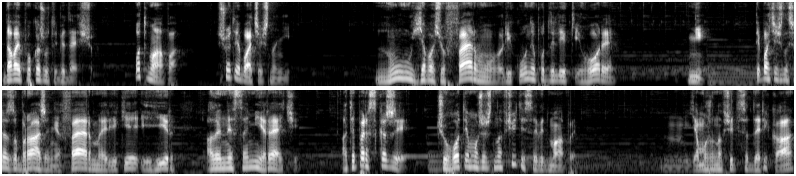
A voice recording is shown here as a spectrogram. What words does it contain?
Давай покажу тобі дещо. От мапа. Що ти бачиш на ній? Ну, я бачу ферму, ріку неподалік і гори. Ні. Ти бачиш лише зображення, ферми, ріки і гір, але не самі речі. А тепер скажи, чого ти можеш навчитися від мапи? Я можу навчитися, де ріка,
